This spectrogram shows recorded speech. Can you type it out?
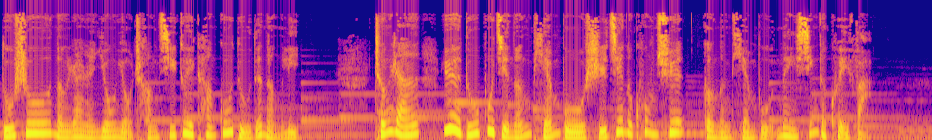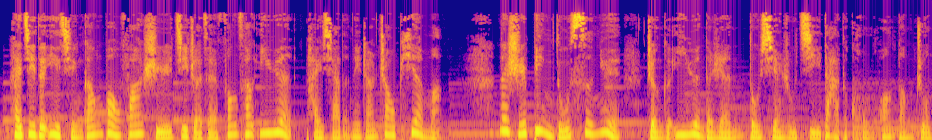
读书能让人拥有长期对抗孤独的能力。诚然，阅读不仅能填补时间的空缺，更能填补内心的匮乏。还记得疫情刚爆发时，记者在方舱医院拍下的那张照片吗？那时病毒肆虐，整个医院的人都陷入极大的恐慌当中。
